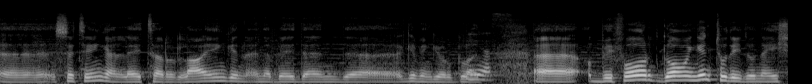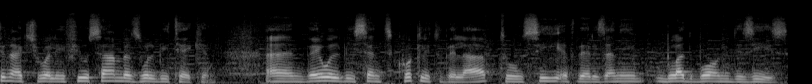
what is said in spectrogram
uh, sitting and later lying in, in a bed and uh, giving your blood. yes Uh, before going into the donation, actually, few samples will be taken. And they will be sent quickly to the lab to see if there is any blood-borne disease.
